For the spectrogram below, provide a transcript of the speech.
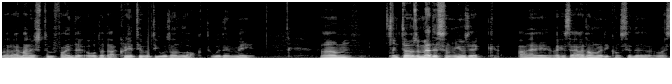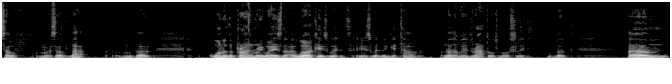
that I managed to find it or that that creativity was unlocked within me. Um, in terms of medicine music, I like I said, I don't really consider myself myself that, but one of the primary ways that I work is with is with the guitar, another with rattles mostly, but um,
